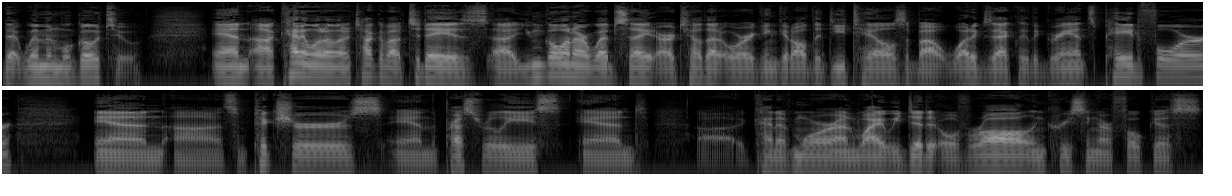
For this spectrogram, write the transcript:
that women will go to. And uh, kind of what I want to talk about today is uh, you can go on our website, rtl.org, and get all the details about what exactly the grants paid for, and uh, some pictures, and the press release, and uh, kind of more on why we did it overall, increasing our focus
